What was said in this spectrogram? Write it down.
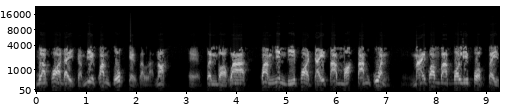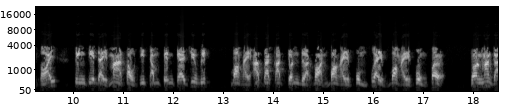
เมื่อพ่อได้ก็มีความสุขจังซั่นล่ะเนาะเออเพิ่นบอกว่าความยินดีพ่อใจตามเหมาะตามควร หมายความว่าบริโภคใส่สอย สิ่งที่ได้มาเท่าที่จำเป็นแก่ชีวิตบ่ให้อัตคัดจนเดือดร้อนบ่ให้ฟุ่มเฟื่อยบ่ให้ฟุ้งเฟ้อจนมันก็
